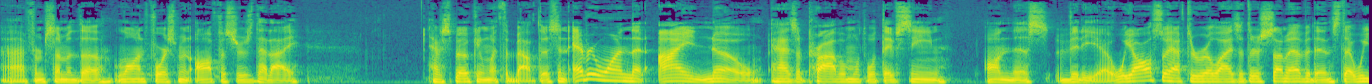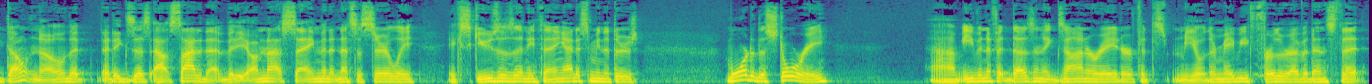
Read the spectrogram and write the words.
uh, from some of the law enforcement officers that I have spoken with about this. And everyone that I know has a problem with what they've seen on this video. We also have to realize that there's some evidence that we don't know that, that exists outside of that video. I'm not saying that it necessarily excuses anything. I just mean that there's more to the story, um, even if it doesn't exonerate or if it's, you know, there may be further evidence that,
